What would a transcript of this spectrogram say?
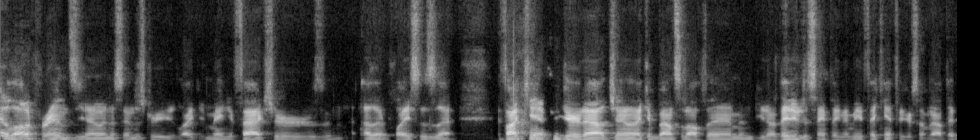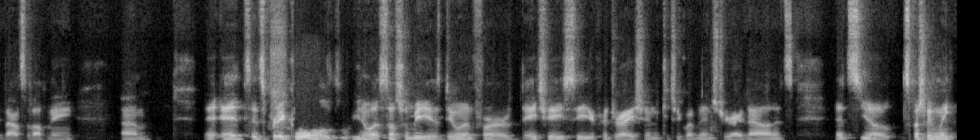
made a lot of friends, you know, in this industry, like manufacturers and other places that if I can't figure it out, generally I can bounce it off them, and you know they do the same thing to me. If they can't figure something out, they bounce it off me. Um, it's it's pretty cool, you know, what social media is doing for the HVAC, refrigeration, kitchen equipment industry right now, and it's it's you know especially link,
